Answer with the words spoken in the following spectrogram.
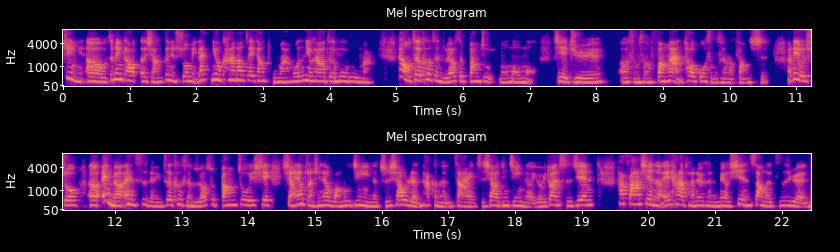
俊，呃，我这边高，呃，想跟你说明，来，你有看到这一张图吗？或者你有看到这个目录吗？那我这个课程主要是帮助某某某解决，呃，什么什么方案，透过什么什么的方式啊？例如说，呃，MLN 四点零这个课程主要是帮助一些想要转型在网络经营的直销人，他可能在直销已经经营了有一段时间，他发现呢，哎，他的团队可能没有线上的资源，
